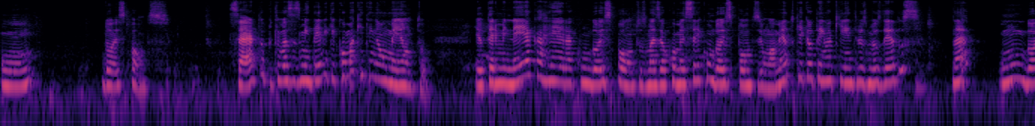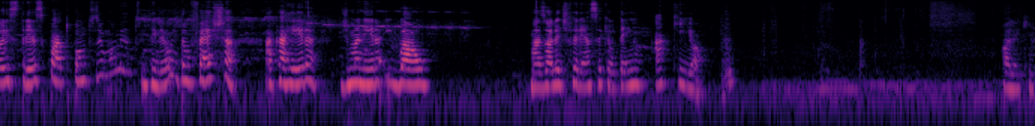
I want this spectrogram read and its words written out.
Um, dois pontos. Certo? Porque vocês me entendem que como aqui tem aumento, eu terminei a carreira com dois pontos, mas eu comecei com dois pontos e um aumento, o que, que eu tenho aqui entre os meus dedos? Né? Um, dois, três, quatro pontos e um aumento, entendeu? Então, fecha a carreira de maneira igual. Mas olha a diferença que eu tenho aqui, ó. Olha aqui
